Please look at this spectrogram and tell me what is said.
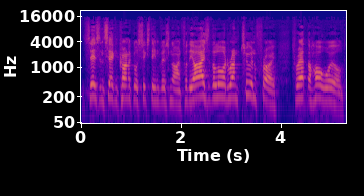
It says in 2 Chronicles 16, verse 9 For the eyes of the Lord run to and fro throughout the whole world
